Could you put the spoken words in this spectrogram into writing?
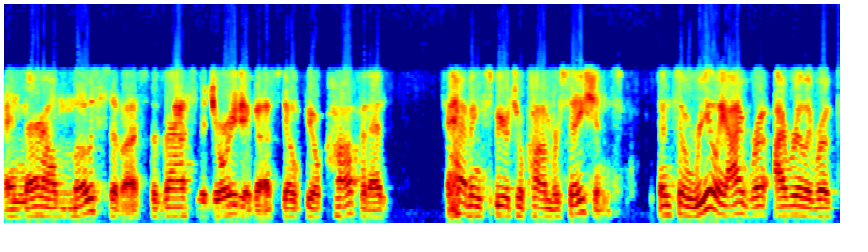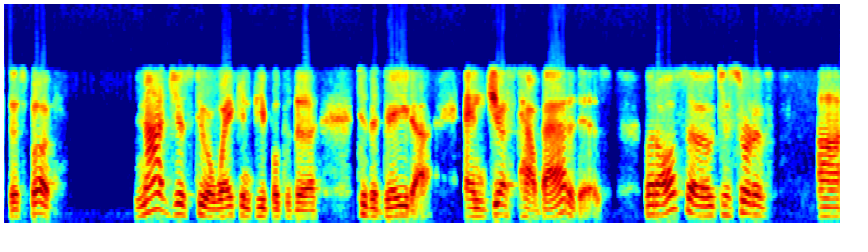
and now most of us, the vast majority of us, don't feel confident having spiritual conversations. And so, really, I wrote, I really wrote this book not just to awaken people to the to the data and just how bad it is, but also to sort of uh,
